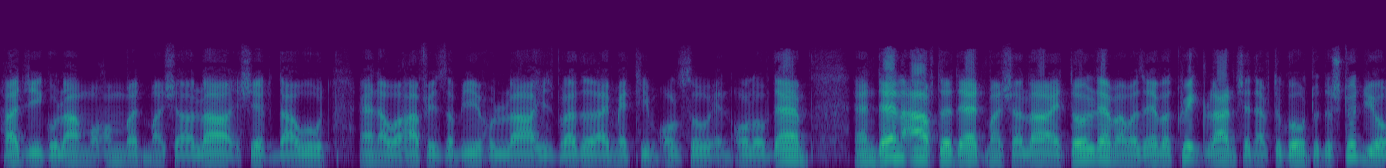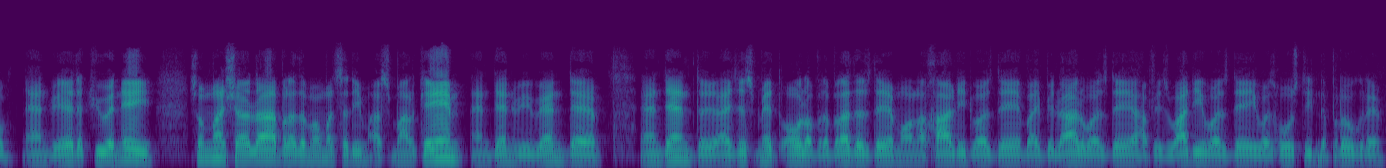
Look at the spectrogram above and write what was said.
Haji Ghulam Muhammad, mashallah, Sheikh Dawood, and our Hafiz Zabihullah, his brother. I met him also, and all of them. And then after that, mashallah, I told them I must have a quick lunch and have to go to the studio. And we had a Q&A. So mashallah, Brother Muhammad Salim Asmal came and then we went there. And then the, I just met all of the brothers there. Maulana Khalid was there, By Bilal was there, Hafiz Wadi was there, he was hosting the program.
